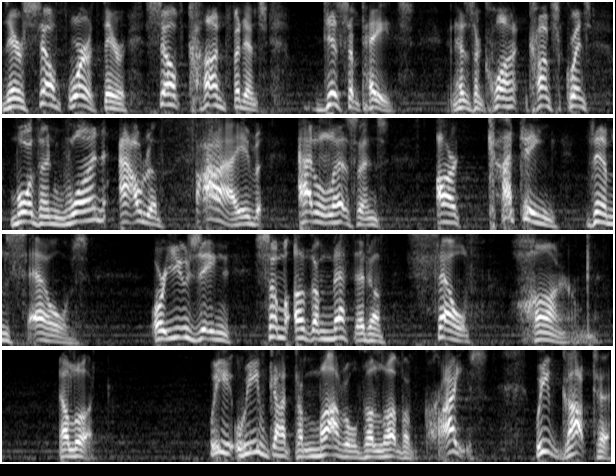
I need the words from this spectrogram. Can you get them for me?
Their self worth, their self confidence dissipates. And as a consequence, more than one out of five adolescents are cutting themselves or using some other method of self harm. Now, look, we, we've got to model the love of Christ. We've got to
